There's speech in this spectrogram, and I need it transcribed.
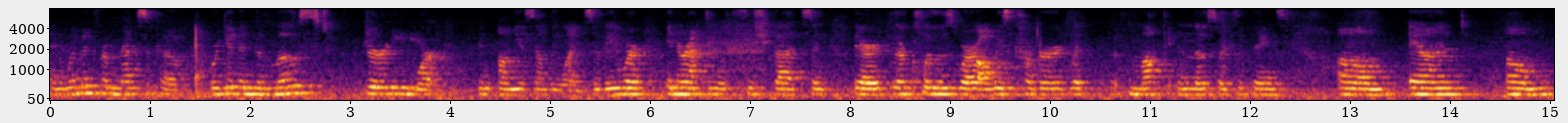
and women from Mexico were given the most dirty work in, on the assembly line. So they were interacting with fish guts and their, their clothes were always covered with, muck and those sorts of things. Um, and um,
